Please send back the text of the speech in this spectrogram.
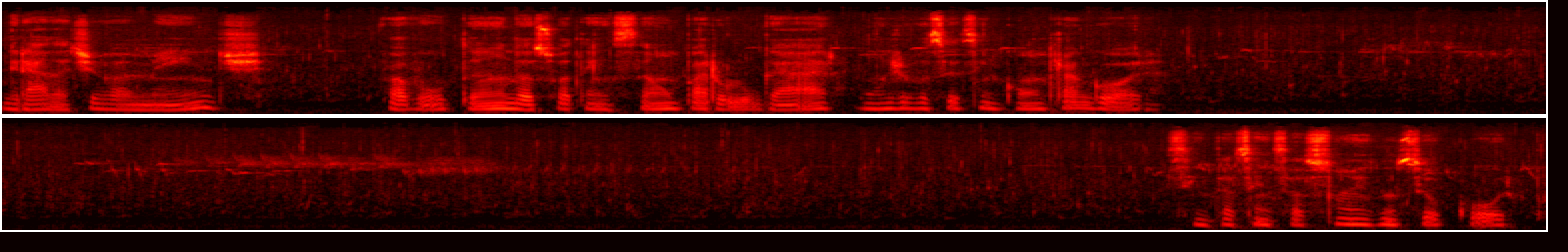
Gradativamente, vá voltando a sua atenção para o lugar onde você se encontra agora. Sinta sensações no seu corpo.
